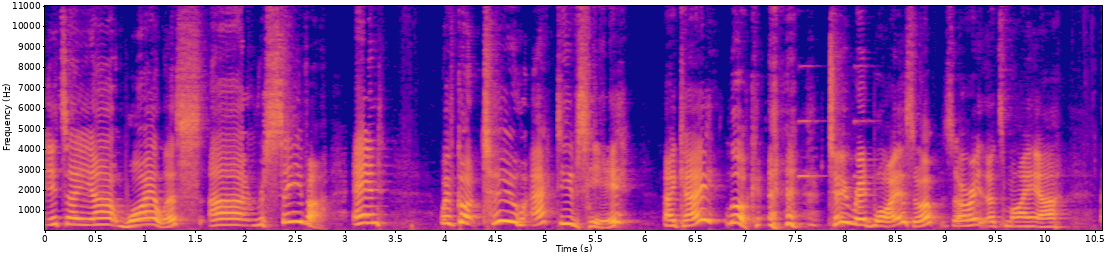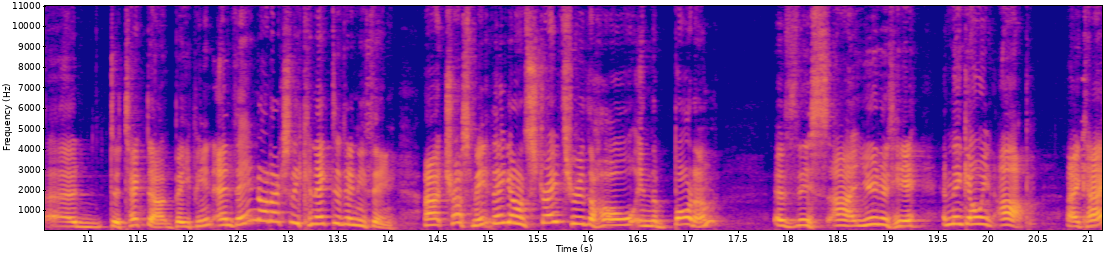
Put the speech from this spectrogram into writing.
it's a uh, wireless uh, receiver. And we've got two actives here, okay? Look, two red wires, oh, sorry, that's my uh, uh, detector beeping, and they're not actually connected anything. Uh, trust me, they're going straight through the hole in the bottom of this uh, unit here, and they're going up, okay?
